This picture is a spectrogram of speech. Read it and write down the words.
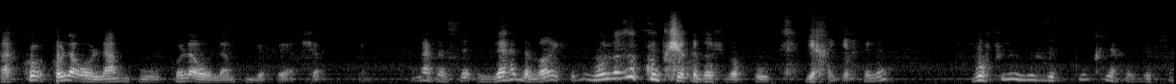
הכל, כל העולם הוא, כל העולם הוא יפה עכשיו. כן? זה, זה הדבר היחיד, והוא לא זקוק שהקדוש ברוך הוא יחייך אליו, והוא אפילו לא זקוק להרגשה,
